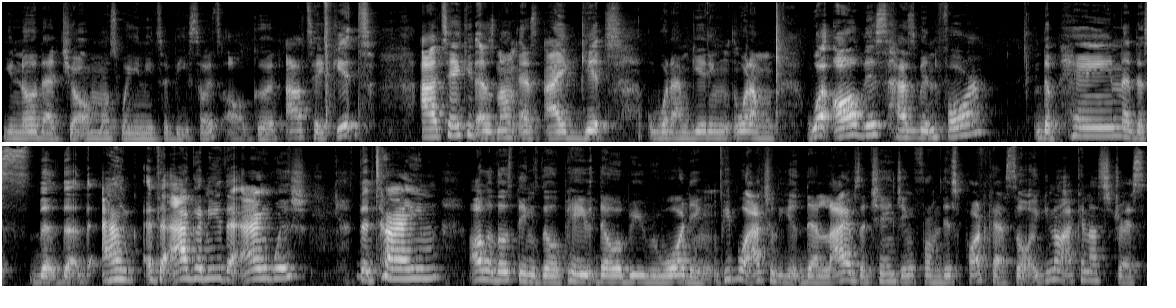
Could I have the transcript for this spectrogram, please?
you know that you're almost where you need to be. So it's all good. I'll take it. I'll take it as long as I get what I'm getting, what I'm, what all this has been for. The pain, the, the, the, the, ang the agony, the anguish, the time, all of those things they'll pay, they will be rewarding. People actually, their lives are changing from this podcast. So, you know, I cannot stress.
